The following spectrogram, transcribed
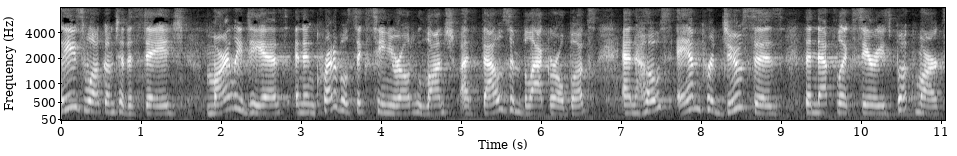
please welcome to the stage Marley Dias, an incredible 16 year old who launched a thousand Black Girl books and hosts and produces the Netflix series Bookmarks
